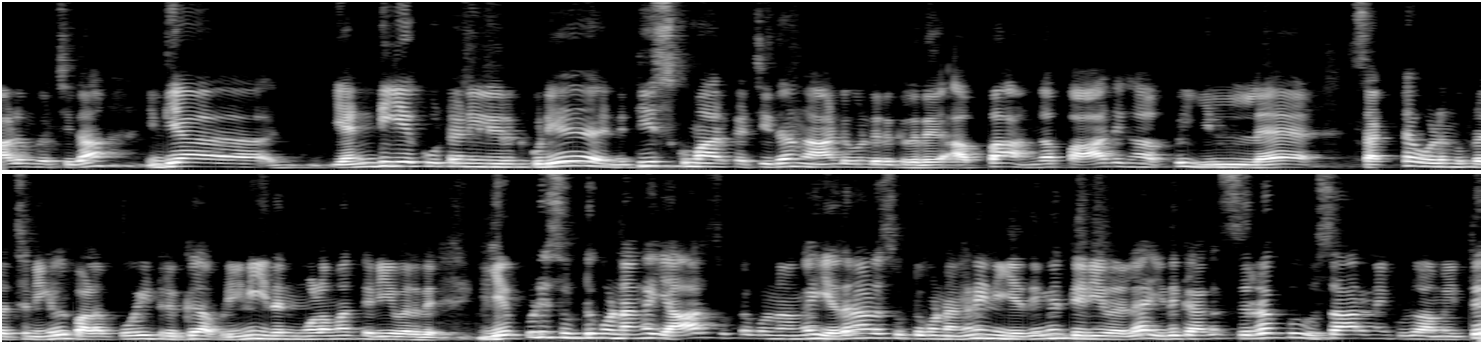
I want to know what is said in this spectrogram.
ஆளும் கட்சி தான். இந்தியா என்டிஏ கூட்டணியில் இருக்கக்கூடிய நிதிஷ்குமார் கட்சி தான் அங்கே ஆண்டு கொண்டு இருக்கிறது அப்ப அங்க பாதுகாப்பு இல்லை. சட்ட ஒழுங்கு பிரச்சனைகள் பல போயிட்டு இருக்கு அப்படின்னு இதன் மூலமா தெரிய வருது. எப்படி சுட்டு கொண்டாங்க? யார் சுட்ட கொண்டாங்க எதனால சுட்டு கொண்டாங்கன்னு இன்னும் எதுவுமே தெரிய வரல இதுக்காக சிறப்பு விசாரணை குழு அமைத்து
